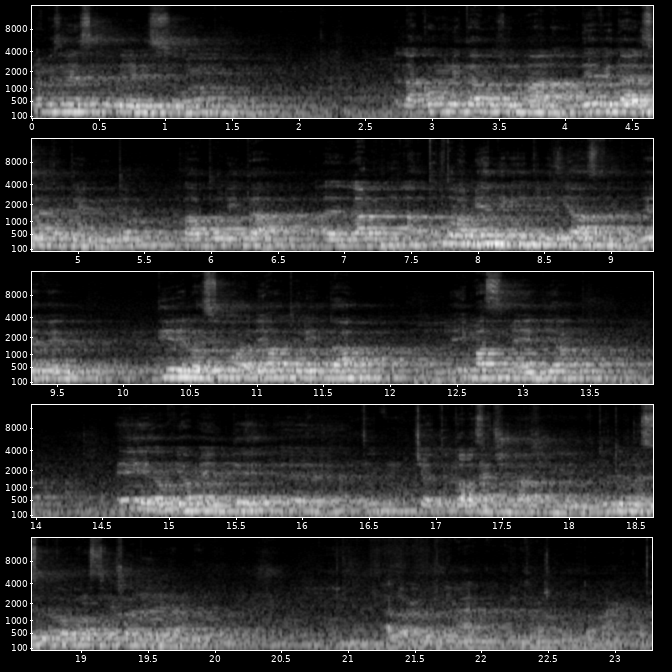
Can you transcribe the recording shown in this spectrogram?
non bisogna escludere nessuno, la comunità musulmana deve dare il suo contributo, l'autorità, eh, la, la, tutto l'ambiente ecclesiastico deve dire la sua, le autorità, i mass media e ovviamente cioè, tutta la società civile, tutto il tessuto associativo. Allora, l'ultimo spunto Marco.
